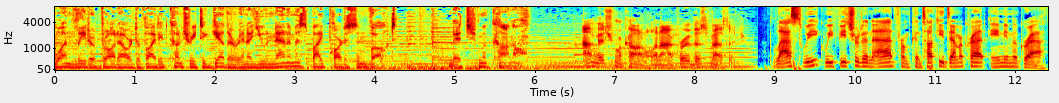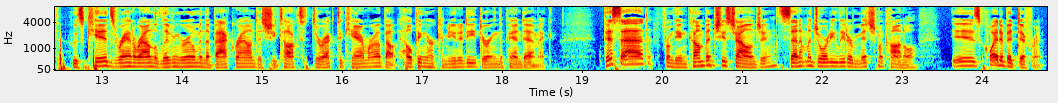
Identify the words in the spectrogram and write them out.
One leader brought our divided country together in a unanimous bipartisan vote. Mitch McConnell. I'm Mitch McConnell, and I approve this message. Last week, we featured an ad from Kentucky Democrat Amy McGrath, whose kids ran around the living room in the background as she talked direct to camera about helping her community during the pandemic. This ad from the incumbent she's challenging, Senate Majority Leader Mitch McConnell, is quite a bit different.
